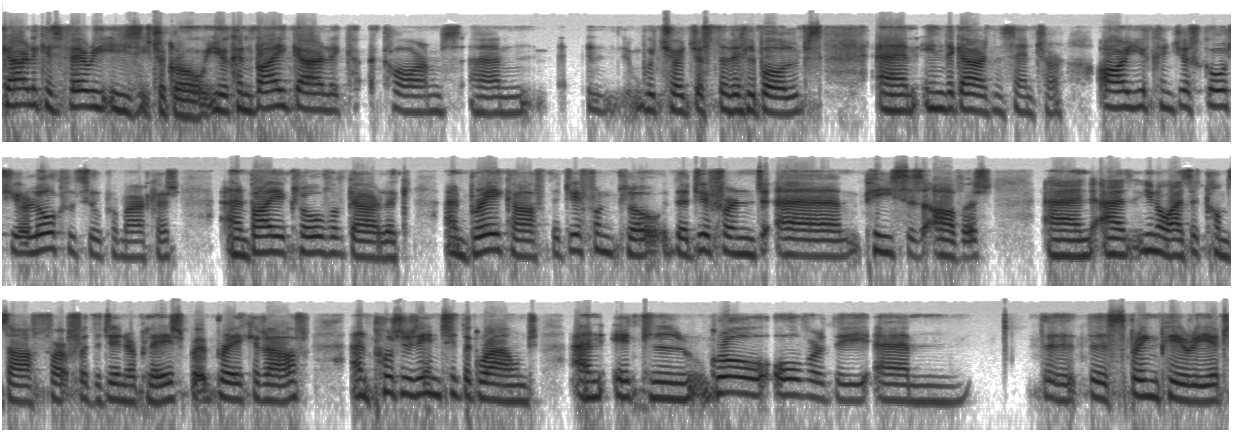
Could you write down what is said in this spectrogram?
Garlic is very easy to grow. You can buy garlic corms, um, which are just the little bulbs, um, in the garden centre, or you can just go to your local supermarket and buy a clove of garlic and break off the different clo- the different um, pieces of it and as you know as it comes off for, for the dinner plate but break it off and put it into the ground and it'll grow over the um, the, the spring period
